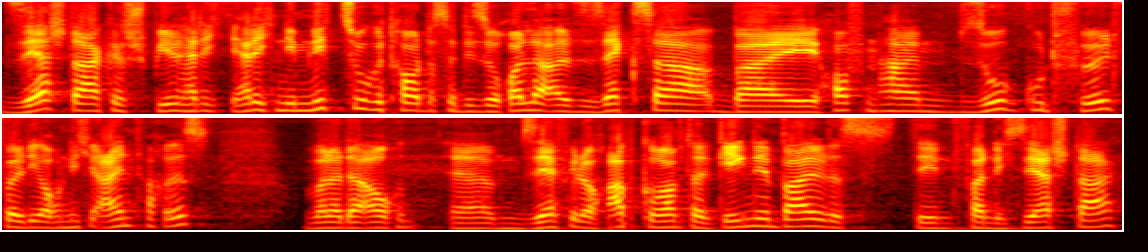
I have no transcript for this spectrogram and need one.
sehr starkes Spiel. Hätte ich, hätte ich ihm nicht zugetraut, dass er diese Rolle als Sechser bei Hoffenheim so gut füllt, weil die auch nicht einfach ist. Weil er da auch ähm, sehr viel auch abgeräumt hat gegen den Ball. Das, den fand ich sehr stark.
